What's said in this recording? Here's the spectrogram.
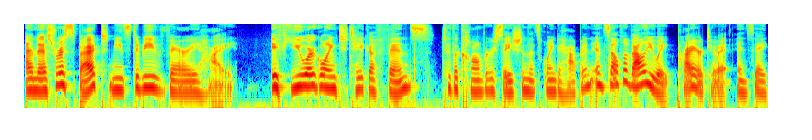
And this respect needs to be very high. If you are going to take offense to the conversation that's going to happen and self evaluate prior to it and say,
